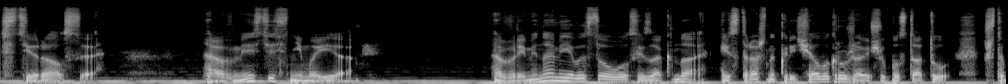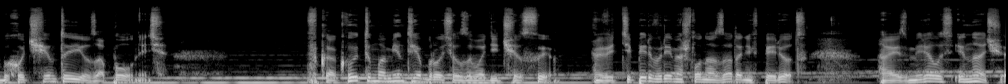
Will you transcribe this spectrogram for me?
стирался, а вместе с ним и я. Временами я высовывался из окна и страшно кричал в окружающую пустоту, чтобы хоть чем-то ее заполнить. В какой-то момент я бросил заводить часы, ведь теперь время шло назад, а не вперед, а измерялось иначе,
